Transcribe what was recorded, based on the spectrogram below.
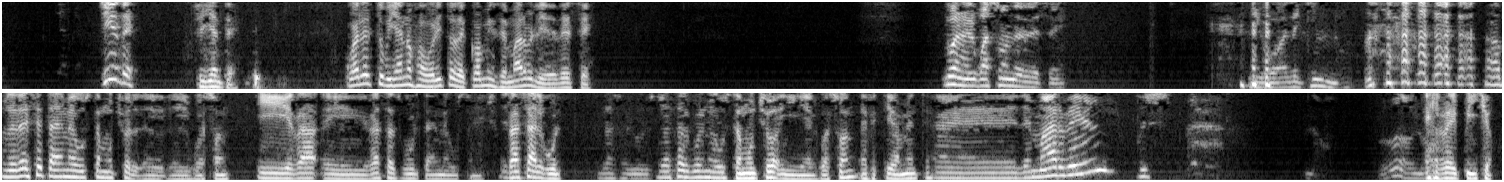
Siguiente. Siguiente. ¿Cuál es tu villano favorito de cómics de Marvel y de DC? Bueno, el guasón de DC. Digo, ¿de quién no? Ah, pues de DC también me gusta mucho el, el- el Guasón. Y, Ra, y Ghul también me gusta mucho. Es- Ra's al Ghul. Gracias, Luis. Ra's al Ghul me gusta mucho y el Guasón, efectivamente. Eh, de Marvel, pues... No. Oh, no. El Rey Pillo.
